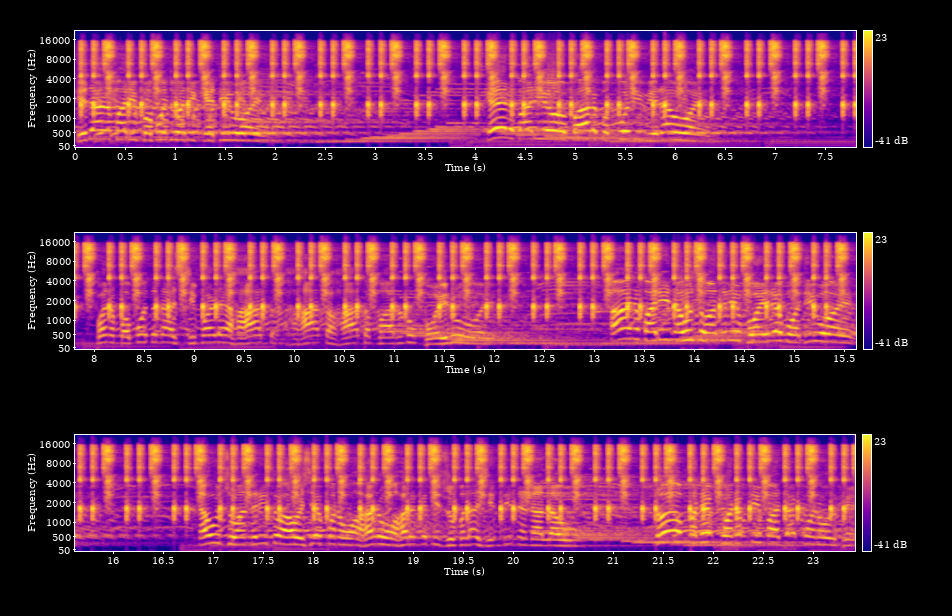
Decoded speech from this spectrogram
કેદાર મારી બપોજવારી કેટી હોય. કેર બારીઓ બાર બપોરી વેરા હોય. પણ બપોદના સીમાડે હાથ હાથ હાથ મારનું ભોયરું હોય. અને મારી નવ ચોંદરી ભોયરે બોધી હોય. નવ ચોંદરી તો આવશે, પણ વહર વહર કદી જુમલા સિદ્ધિને ના લાવું. તો મને કોનમની માતા કોણ ઓળખે?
